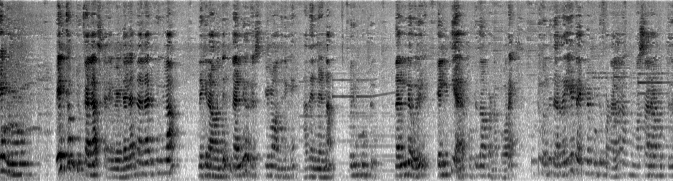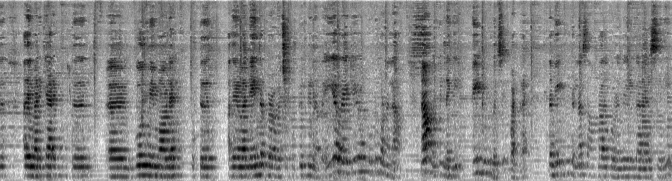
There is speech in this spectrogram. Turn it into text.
Hello welcome to கலாஸ் கரைவேட் எல்லாம் நல்லா இருக்கீங்களா? இன்னைக்கு நான் வந்து நல்ல ஒரு ரெசிபியுமா வந்திருக்கேன். அது என்னன்னா ஒரு புட்டு. நல்ல ஒரு ஹெல்த்தியான புட்டு தான் பண்ண போகிறேன் புட்டு வந்து நிறைய டைப்பில் புட்டு பண்ணலாம். நம்ம மசாலா புட்டு அதே மாதிரி கேரட் புட்டு கோதுமை மாவில் புட்டு அதே மாதிரி நேந்திரப்பழம் வச்சு புட்டு இப்படி நிறைய வெரைட்டியாக புட்டு பண்ணலாம். நான் வந்து இன்னைக்கு பீட்ரூட் வச்சு பண்ணுறேன் இந்த பீட்ரூட் எல்லாம் சாப்பிடாத குழந்தைகளுக்கானாலும் சரி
